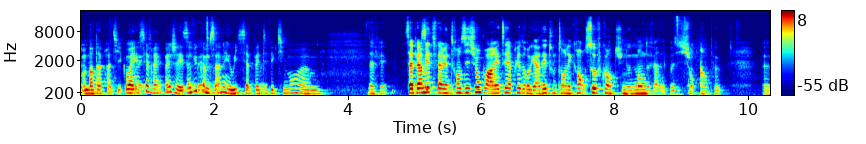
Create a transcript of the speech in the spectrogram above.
dans, euh, dans ta pratique. Ouais, ouais. c'est vrai. Ouais, j'avais pas vu comme être- ça, mais oui, ça peut être effectivement. euh, fait. Ça permet de faire une transition pour arrêter après de regarder tout le temps l'écran, sauf quand tu nous demandes de faire des positions un peu. Euh,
